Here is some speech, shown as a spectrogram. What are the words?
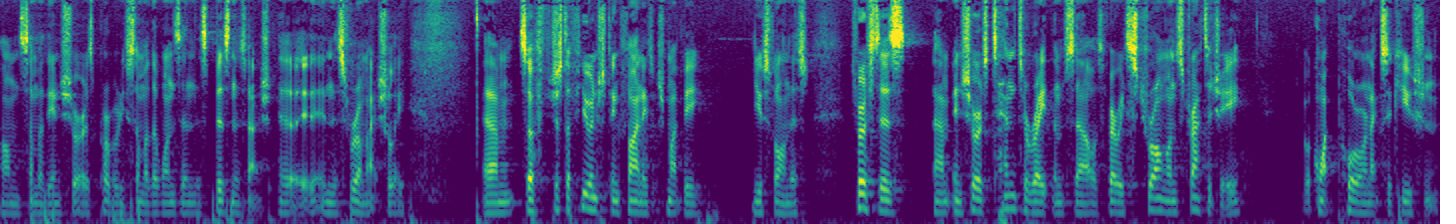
on some of the insurers, probably some of the ones in this business, actu- uh, in this room, actually. Um, so, f- just a few interesting findings which might be useful on this. First is um, insurers tend to rate themselves very strong on strategy but quite poor on execution.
